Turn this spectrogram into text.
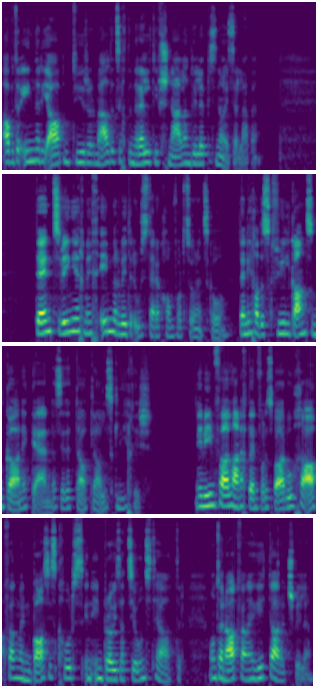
aber der innere Abenteurer meldet sich dann relativ schnell und will etwas Neues erleben. Dann zwinge ich mich immer wieder aus dieser Komfortzone zu gehen. Denn ich habe das Gefühl ganz und gar nicht gern, dass jeden Tag alles gleich ist. In meinem Fall habe ich dann vor ein paar Wochen angefangen mit einem Basiskurs in Improvisationstheater und habe angefangen, Gitarre zu spielen.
